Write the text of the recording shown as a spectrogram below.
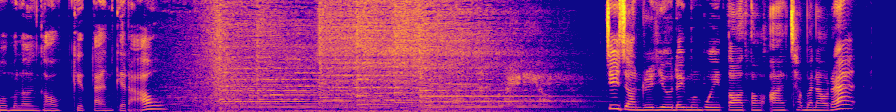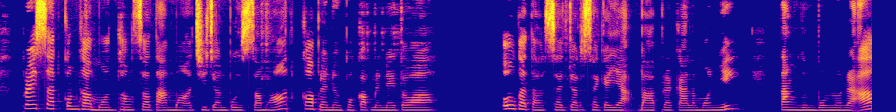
មមលនកោគិតតែនគេរោជីចាន់រេឌីយោដៃមុនពុយតតអាចឆាបានអរ៉ាប្រិស័តកូនកមនថងសតាមកជីចាន់ពុយសំហតក៏ប្រនៅបកបនៅតអូកតសាច់តសាច់កយ៉ាបាប្រកាលមនញី តាំងគុនបំលនរោ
